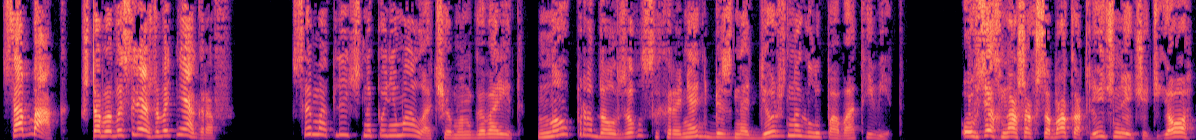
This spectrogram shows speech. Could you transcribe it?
Собак, чтобы выслеживать негров». Сэм отлично понимал, о чем он говорит, но продолжал сохранять безнадежно глуповатый вид. «У всех наших собак отличное чутье.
